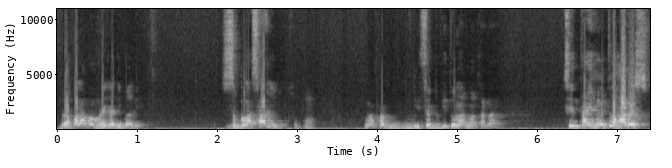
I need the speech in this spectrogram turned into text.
berapa lama mereka di Bali? 11 hari. Hmm. Kenapa bisa begitu lama? Karena Sintayong itu harus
